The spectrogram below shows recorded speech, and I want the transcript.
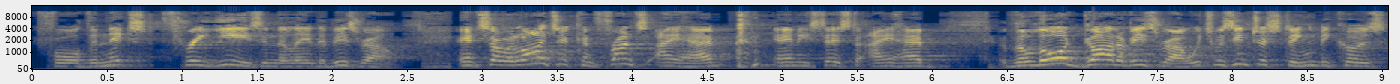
for the next three years in the land of Israel. And so Elijah confronts Ahab and he says to Ahab, the Lord God of Israel, which was interesting because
